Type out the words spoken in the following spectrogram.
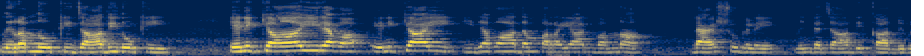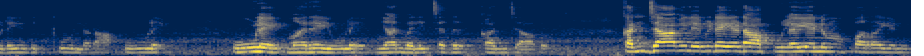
നിറം നോക്കി ജാതി നോക്കി എനിക്കായിരവ എനിക്കായി ഇരവാദം പറയാൻ വന്ന ഡാഷുകളെ നിന്റെ ജാതിക്കാരുടെ ഇവിടെ എടുക്കൂലടാ ഊളെ ഊളെ മരയൂളെ ഞാൻ വലിച്ചത് കഞ്ചാവ്. കഞ്ചാവിൽ എവിടെയടാ പുലയനും പറയനും?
